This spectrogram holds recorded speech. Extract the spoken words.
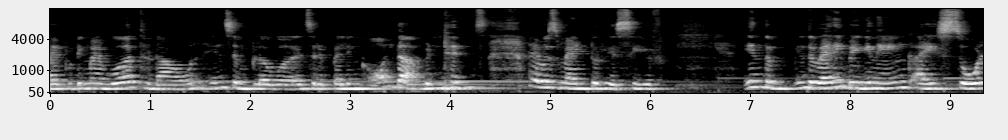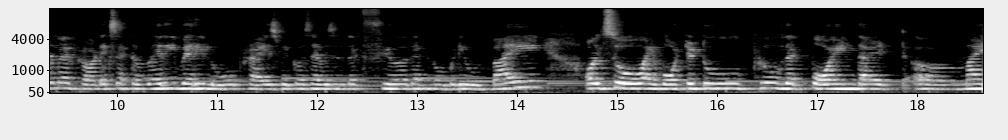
by putting my worth down in simpler words repelling all the abundance i was meant to receive. In the in the very beginning i sold my products at a very very low price because i was in that fear that nobody would buy also i wanted to prove that point that uh, my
